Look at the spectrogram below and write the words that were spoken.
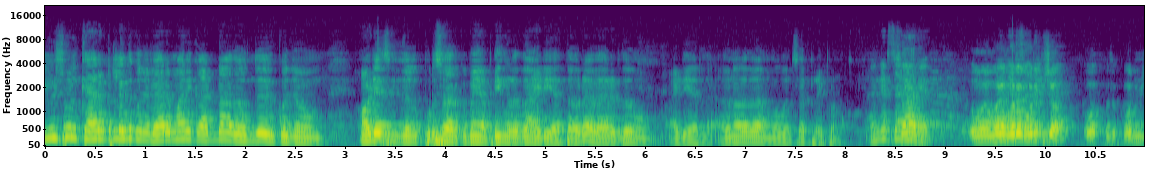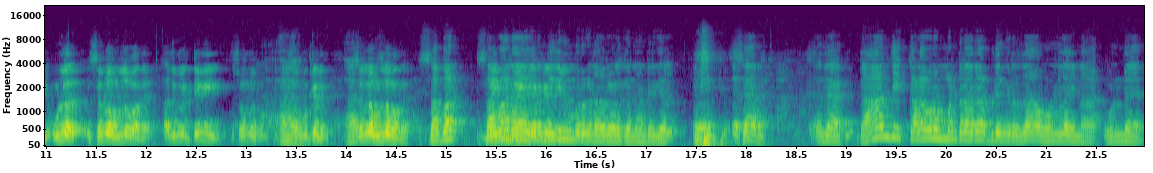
யூஸ்வல் கேரக்டர்லேருந்து கொஞ்சம் வேறு மாதிரி காட்டினா அது வந்து கொஞ்சம் ஆடியன்ஸுக்கு புதுசாக இருக்குமே அப்படிங்கிறது தான் ஐடியா தவிர வேறு எதுவும் ஐடியா இல்லை. அதனால தான் மோகன் சார் ட்ரை பண்ணோம். சார். ஒரு ஒரு- ஒரு நிமிஷம். ஒ- ஒரு நிமிஷம். உள்ள செல்வா உள்ள வாங்க. அதுக்குள்ள டிவி சோமு சோமு கேளுங்க. செல்வா உள்ள வாங்க. சபா சபாநாயகர். நிகில் முருகன் அவர்களுக்கு நன்றிகள். சார் இந்த காந்தி கலவரம் பண்றாரு அப்படிங்கிறது தான் ஒன்லைனா ஒன்று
